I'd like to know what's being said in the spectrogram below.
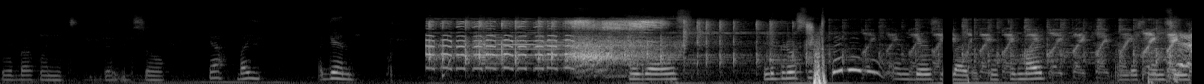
go back when it's done. So, yeah. Bye. Again. Hey guys. Look at those and there's like a question mark and this one says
